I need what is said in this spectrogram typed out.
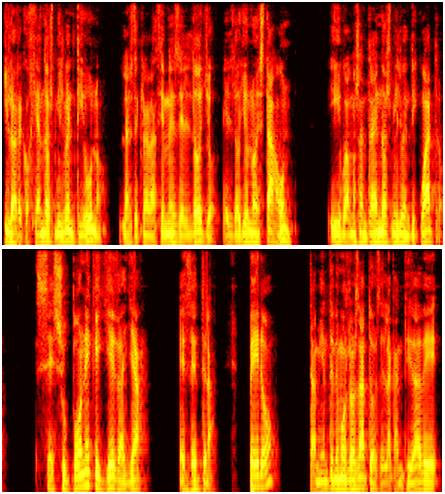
y lo recogía en 2021, las declaraciones del dojo. El dojo no está aún, y vamos a entrar en 2024. Se supone que llega ya, etcétera. Pero también tenemos los datos de la cantidad de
